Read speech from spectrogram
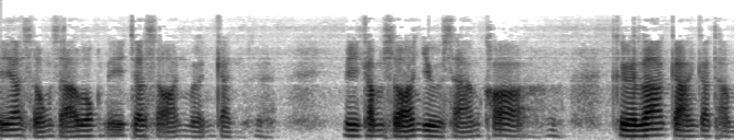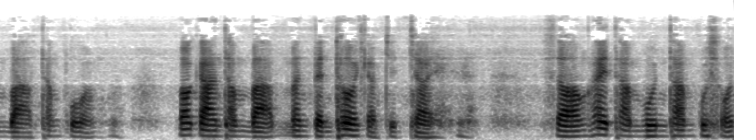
ริยสงสาวกนี้จะสอนเหมือนกัน มีคำสอนอยู่สามข้อ คือละการกระทำบาปทั้งปวง เพราะการทำบาปมันเป็นโทษกับจิตใจสองให้ทำบุญทำกุศล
